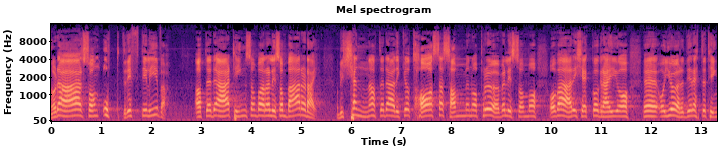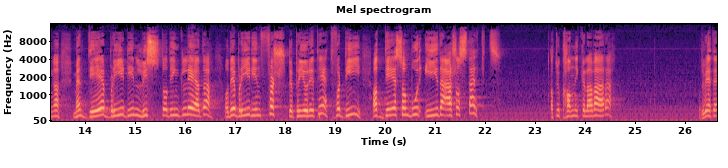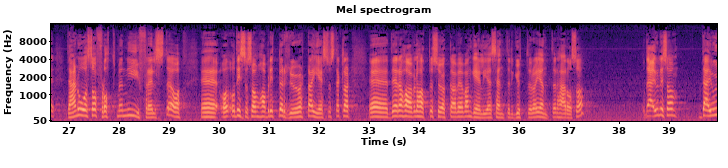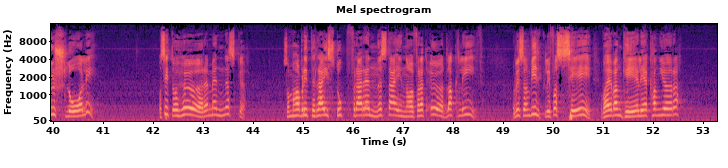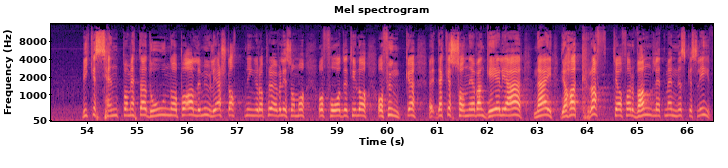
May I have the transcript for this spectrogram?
Når det er sånn oppdrift i livet, at det, er ting som bare liksom bærer deg. Og Du kjenner at det er ikke å ta seg sammen og prøve liksom å, å være kjekk og grei og, eh, og gjøre de rette tinga. Men det blir din lyst og din glede, og det blir din første prioritet. Fordi at det som bor i deg, er så sterkt at du kan ikke la være. Og du vet, Det, er noe så flott med nyfrelste og, eh, og, og, disse som har blitt berørt av Jesus. Det er klart, eh, Dere har vel hatt besøk av evangeliesentergutter og -jenter her også? Og Det er jo liksom, det er jo uslåelig å sitte og høre mennesker som har blitt reist opp fra rennestein og fra et ødelagt liv, og liksom virkelig få se hva evangeliet kan gjøre. Bli ikke sendt på metadon og på alle mulige erstatninger og prøver liksom å, å få det til å, å, funke. Det er ikke sånn evangeliet er. Nei, det har kraft til å forvandle et menneskes liv.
